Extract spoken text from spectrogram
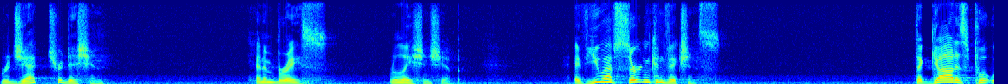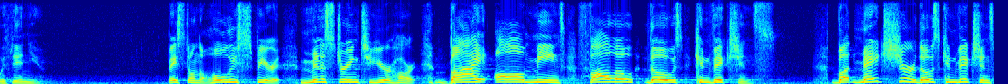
Reject tradition and embrace relationship if you have certain convictions that God has put within you, based on the Holy Spirit ministering to your heart, by all means, follow those convictions. But make sure those convictions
